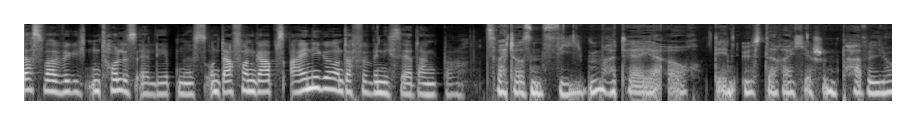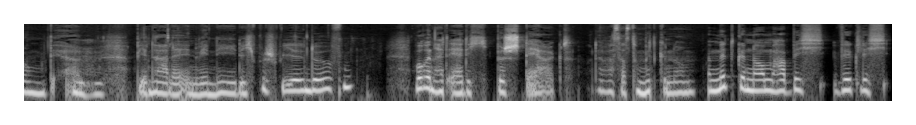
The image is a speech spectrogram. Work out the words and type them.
Das war wirklich ein tolles Erlebnis und davon gab es einige und dafür bin ich sehr dankbar. 2007 hatte er ja auch den österreichischen Pavillon der mhm. Biennale in Venedig bespielen dürfen. Worin hat er dich bestärkt? Oder was hast du mitgenommen? Mitgenommen habe ich wirklich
